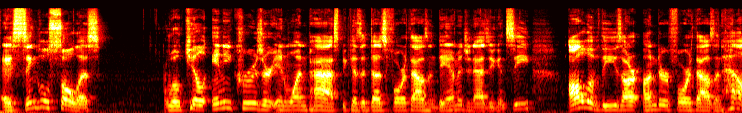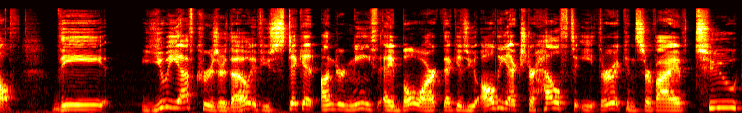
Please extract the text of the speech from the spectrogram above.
A single Solace will kill any cruiser in one pass because it does 4,000 damage, and as you can see, all of these are under 4,000 health. The UEF cruiser, though, if you stick it underneath a bulwark, that gives you all the extra health to eat through. It can survive two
